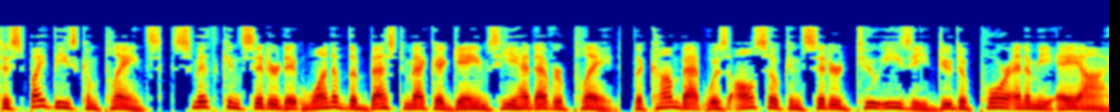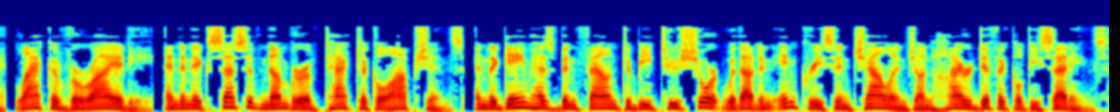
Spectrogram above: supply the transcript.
Despite these complaints, Smith considered it one of the best mecha games he had ever played. The combat was also considered too easy due to poor enemy AI, lack of variety, and an excessive number of tactical options, and the game has been found to be too short without an increase in challenge on higher difficulty settings.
